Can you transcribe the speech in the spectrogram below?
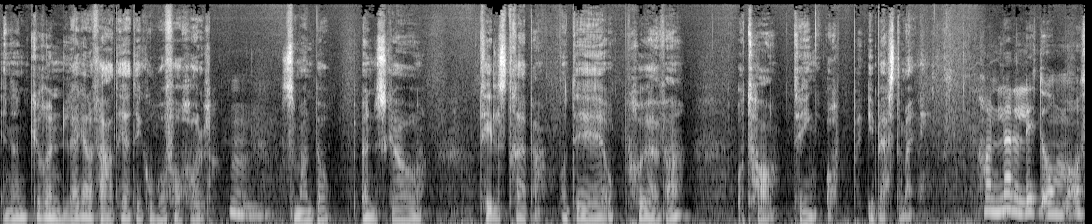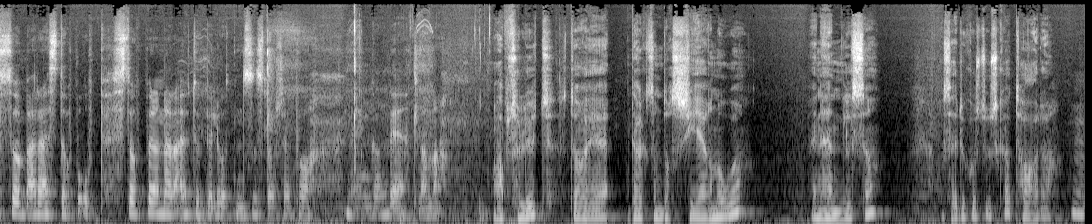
en sånn grunnleggende ferdighet i gode forhold Mm. som man bør ønske å tilstrebe. Og det er å prøve å ta ting opp i beste mening. Handler det litt om også bare stoppe opp? Stoppe den der autopiloten som slår seg på med en gang det er et eller annet? Absolutt. Det er, er som det skjer noe, en hendelse, og så er det hvordan du skal ta det. Mm.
